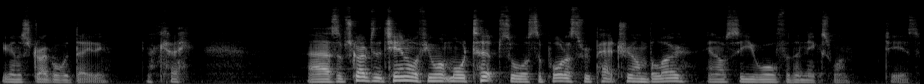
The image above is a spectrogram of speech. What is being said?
you're going to struggle with dating. Okay? Uh, subscribe to the channel if you want more tips or support us through Patreon below, and I'll see you all for the next one. Cheers.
